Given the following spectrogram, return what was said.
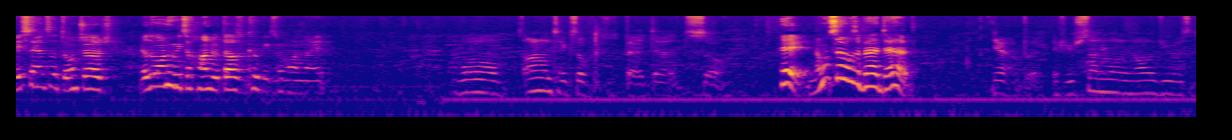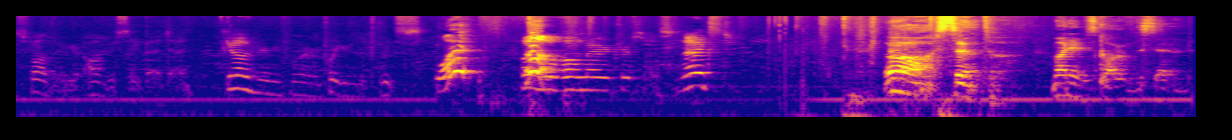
Hey Santa, don't judge. You're the one who eats a hundred thousand cookies in one night. Well, I don't take selfies as bad dads, so. Hey, no one said I was a bad dad. Yeah, but if your son won't acknowledge you as his father, you're obviously a bad dad. Get out of here before I report you to the police. What? Oh, oh, Merry Christmas. Next! Ah, oh, Santa. My name is Gaara of the Sand.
